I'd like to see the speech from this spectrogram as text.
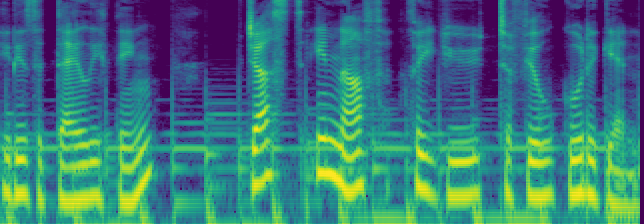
it is a daily thing, just enough for you to feel good again.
